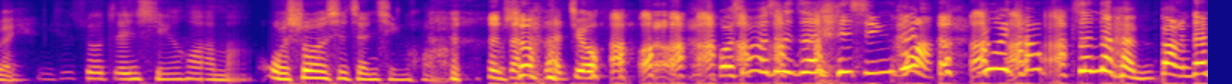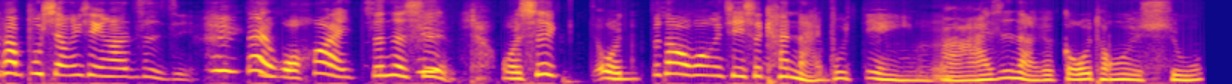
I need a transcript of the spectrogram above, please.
嗯，对，你是说真心话吗？我说的是真心话，我说那就好。我说的是真心话，因为他真的很棒，但他不相信他自己。但我后来真的是，我是我不知道忘记是看哪一部电影吧，还是哪个沟通的书。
